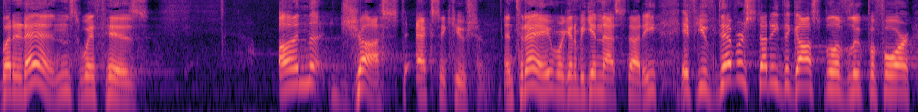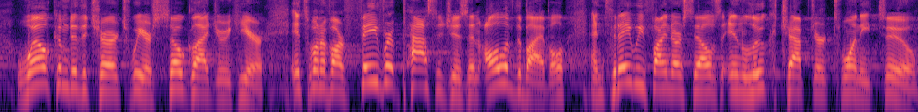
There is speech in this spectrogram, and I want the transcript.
But it ends with his unjust execution. And today we're going to begin that study. If you've never studied the Gospel of Luke before, welcome to the church. We are so glad you're here. It's one of our favorite passages in all of the Bible, and today we find ourselves in Luke chapter 22.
